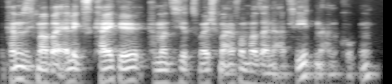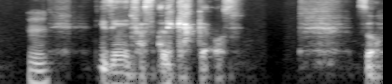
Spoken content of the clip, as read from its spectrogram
Man kann sich mal bei Alex Keike, kann man sich jetzt zum Beispiel einfach mal seine Athleten angucken. Hm. Die sehen fast alle kacke aus. So.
